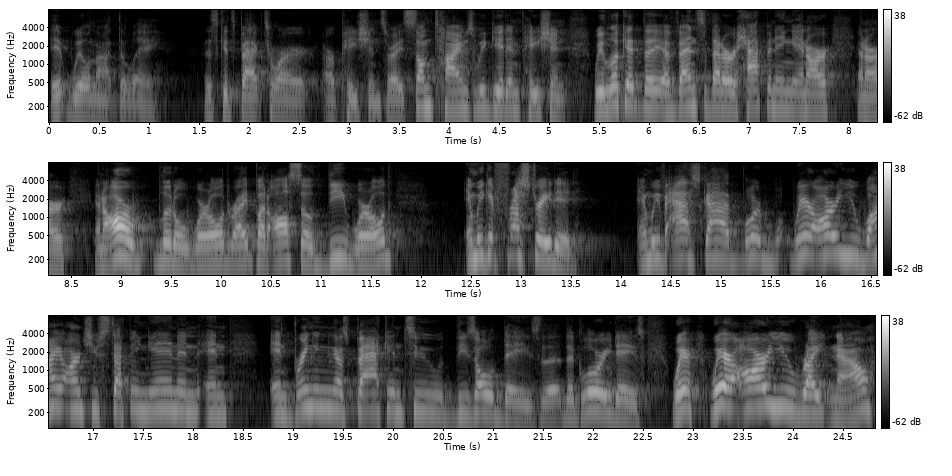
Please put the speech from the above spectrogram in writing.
It will not delay. This gets back to our, our patience, right? Sometimes we get impatient. We look at the events that are happening in our, in our, in our little world, right? But also the world, and we get frustrated and we've asked God, Lord, where are you? Why aren't you stepping in and, and, in bringing us back into these old days, the, the glory days. Where, where are you right now?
